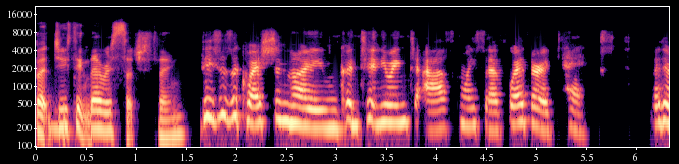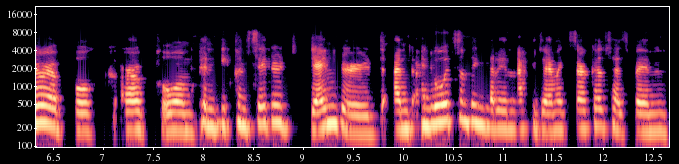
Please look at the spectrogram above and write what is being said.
but do you mm-hmm. think there is such a thing? This is a question I'm continuing to ask myself whether a text, whether a book or a poem can be considered gendered. And I know it's something that in academic circles has been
